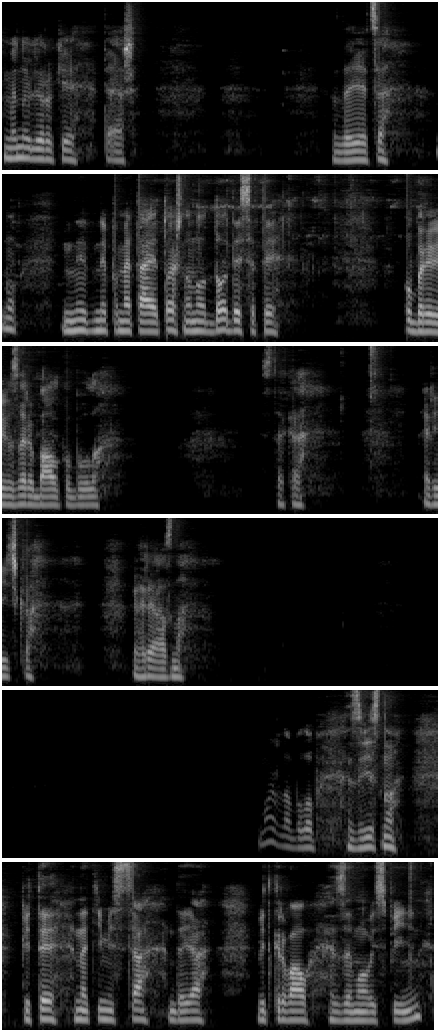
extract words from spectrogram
минулі роки теж. Здається, ну, не, не пам'ятаю точно, ну до 10 обривів за рибалку було. Ось така річка грязна. Можна було б, звісно, піти на ті місця, де я відкривав зимовий спінінг.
